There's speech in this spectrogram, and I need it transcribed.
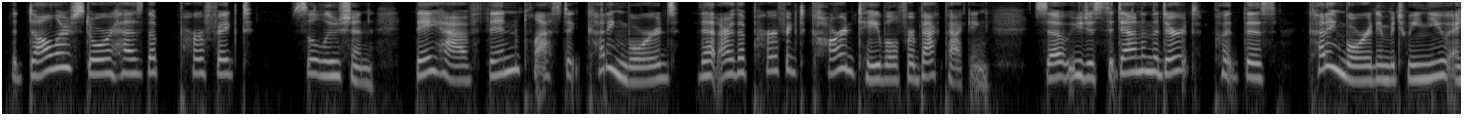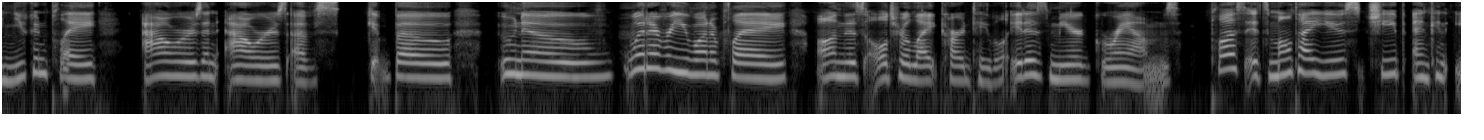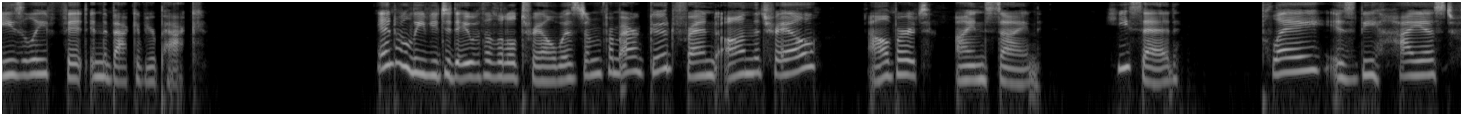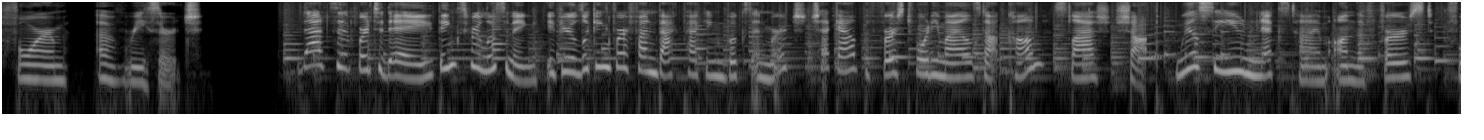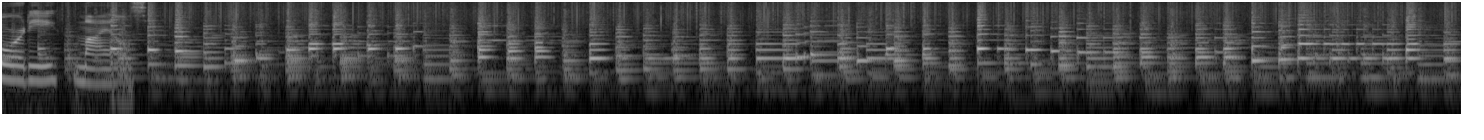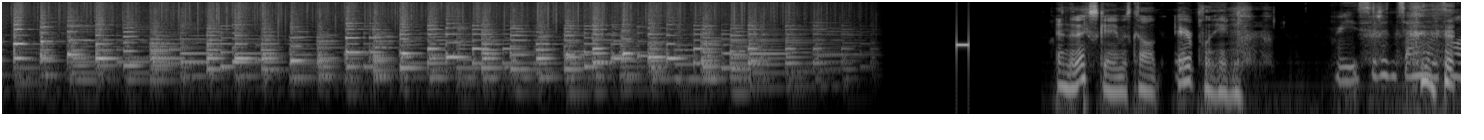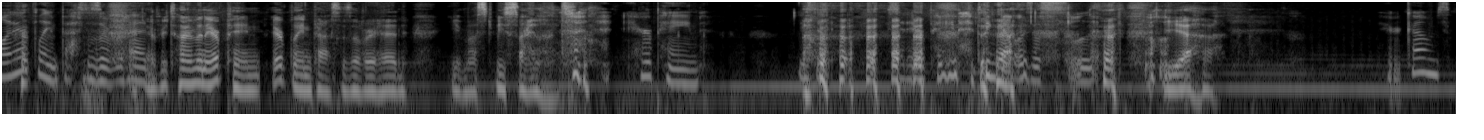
The dollar store has the perfect solution. They have thin plastic cutting boards that are the perfect card table for backpacking. So you just sit down in the dirt, put this cutting board in between you, and you can play hours and hours of Skip-Bo, Uno, whatever you want to play on this ultralight card table. It is mere grams. Plus, it's multi use, cheap, and can easily fit in the back of your pack. And we'll leave you today with a little trail wisdom from our good friend on the trail, Albert Einstein. He said, Play is the highest form of research. That's it for today. Thanks for listening. If you're looking for fun backpacking books and merch, check out thefirst40miles.com slash shop. We'll see you next time on The First 40 Miles. Next game is called Airplane. Where you sit in silence while an airplane passes overhead. Every time an airplane airplane passes overhead, you must be silent. airplane. You said, you said airplane. I think that was a slip. yeah. Here it comes.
